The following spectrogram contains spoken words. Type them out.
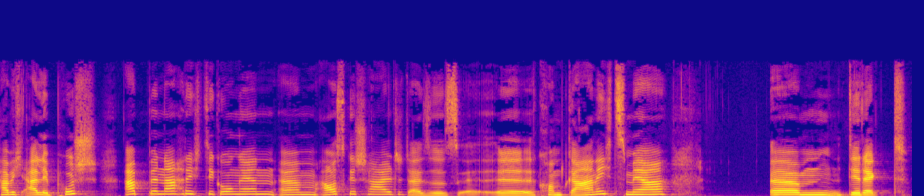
habe ich alle Push-Up-Benachrichtigungen ähm, ausgeschaltet. Also es äh, kommt gar nichts mehr ähm, direkt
